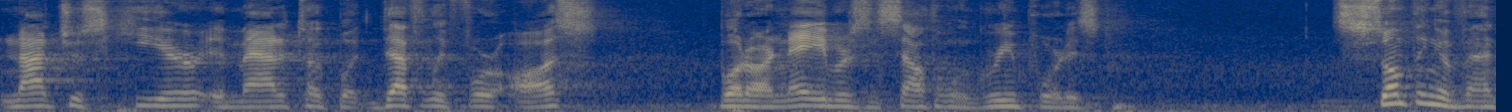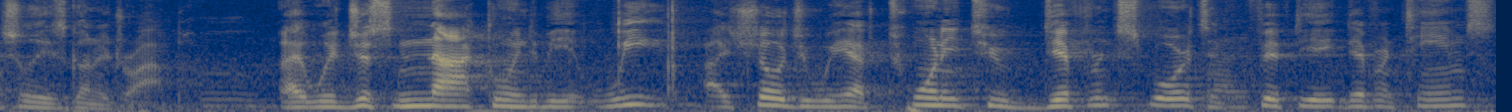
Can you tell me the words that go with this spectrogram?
not just here in Mattituck, but definitely for us, but our neighbors in Southold and Greenport is something eventually is going to drop. Uh, we're just not going to be. We I showed you we have 22 different sports and 58 different teams.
